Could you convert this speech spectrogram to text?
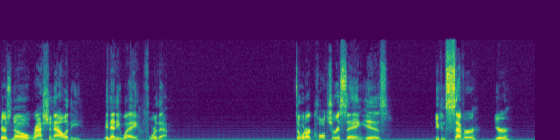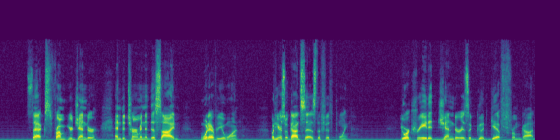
there's no rationality in any way for that. So, what our culture is saying is you can sever your sex from your gender and determine and decide whatever you want. But here's what God says the fifth point your created gender is a good gift from God.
